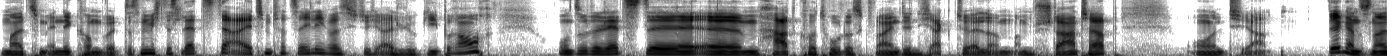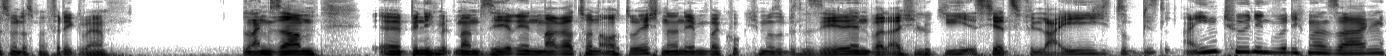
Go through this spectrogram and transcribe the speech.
mal zum Ende kommen wird. Das ist nämlich das letzte Item tatsächlich, was ich durch Archäologie brauche. Und so der letzte ähm, Hardcore-Todesgrind, den ich aktuell am, am Start habe. Und ja, wäre ganz nice, wenn das mal fertig wäre. Langsam äh, bin ich mit meinem Serienmarathon auch durch. Ne? Nebenbei gucke ich mal so ein bisschen Serien, weil Archäologie ist jetzt vielleicht so ein bisschen eintönig, würde ich mal sagen.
